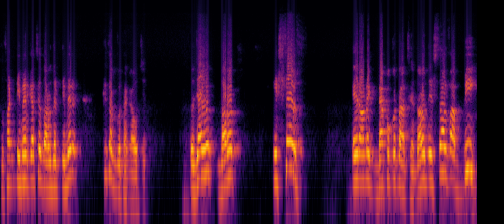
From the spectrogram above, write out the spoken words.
তুফান টিমের কাছে, দরদের টিমের কৃতজ্ঞ থাকা উচিত। তো যাই হোক, দরদ ইটসেলফ এর অনেক ব্যাপকতা আছে। দরদ ইটসেলফ আ বিগ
